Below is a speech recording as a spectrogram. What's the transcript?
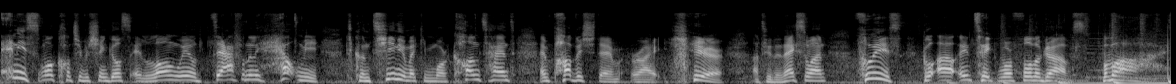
any small contribution goes a long way. It'll definitely help me to continue making more content and publish them right here. Until the next one, please go out and take more photographs. Bye bye.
